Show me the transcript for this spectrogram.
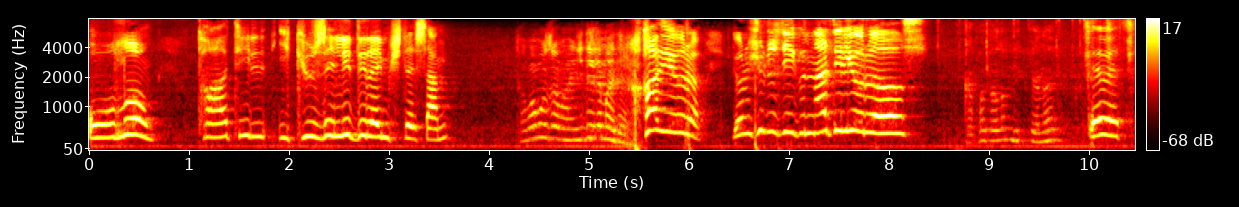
Oğlum tatil 250 liraymış desem. Tamam o zaman gidelim hadi. Hadi yürü. Görüşürüz iyi günler diliyoruz. Kapatalım dükkanı. Evet.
